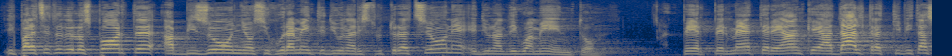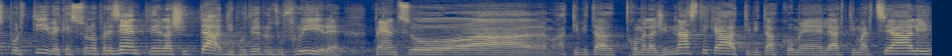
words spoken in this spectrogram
Il palazzetto dello sport ha bisogno sicuramente di una ristrutturazione e di un adeguamento per permettere anche ad altre attività sportive che sono presenti nella città di poterlo usufruire. Penso a attività come la ginnastica, attività come le arti marziali,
